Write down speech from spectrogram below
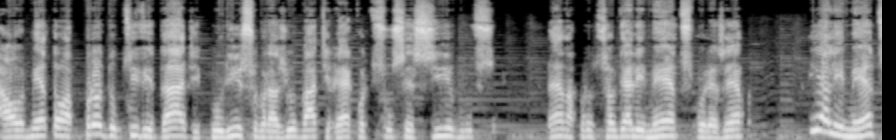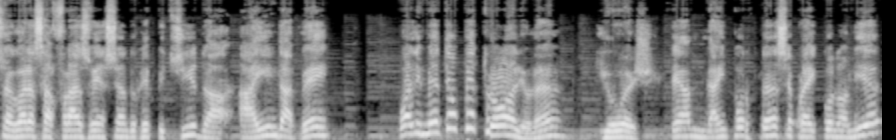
aumentam a produtividade, por isso o Brasil bate recordes sucessivos né, na produção de alimentos, por exemplo. E alimentos, agora essa frase vem sendo repetida, ainda bem, o alimento é o petróleo, né? De hoje. Tem a, a importância para a economia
